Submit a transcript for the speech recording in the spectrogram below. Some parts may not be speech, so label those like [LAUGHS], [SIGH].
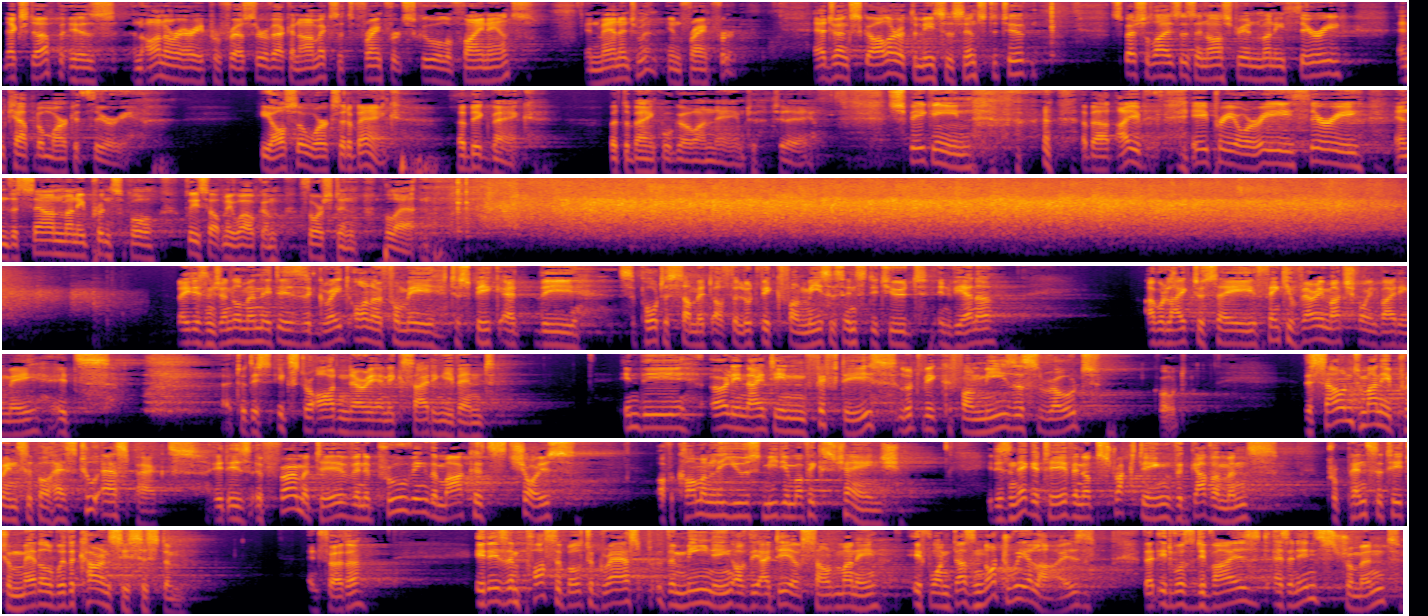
Next up is an honorary professor of economics at the Frankfurt School of Finance and Management in Frankfurt, adjunct scholar at the Mises Institute, specializes in Austrian money theory and capital market theory. He also works at a bank, a big bank, but the bank will go unnamed today. Speaking [LAUGHS] about a priori theory and the sound money principle, please help me welcome Thorsten Polleit. Ladies and gentlemen, it is a great honor for me to speak at the Supporters Summit of the Ludwig von Mises Institute in Vienna. I would like to say thank you very much for inviting me. It's uh, to this extraordinary and exciting event. In the early 1950s, Ludwig von Mises wrote, quote, the sound money principle has two aspects. It is affirmative in approving the market's choice of a commonly used medium of exchange. It is negative in obstructing the government's propensity to meddle with the currency system. And further, it is impossible to grasp the meaning of the idea of sound money if one does not realize that it was devised as an instrument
